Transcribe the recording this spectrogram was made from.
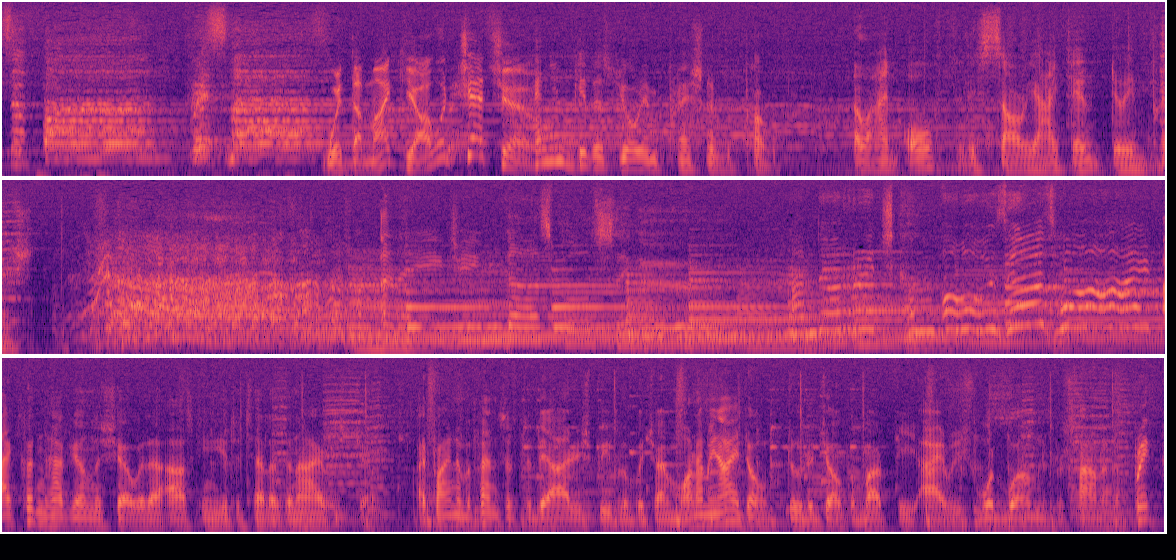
It's a fun Christmas. With the Mike Yarwood Chat Show. Can you give us your impression of the Pope? Oh, I'm awfully sorry I don't do impressions. An aging gospel singer. and a rich composer's wife. I couldn't have you on the show without asking you to tell us an Irish joke. I find them offensive to the Irish people, of which I'm one. I mean, I don't do the joke about the Irish woodworm that was found in a brick.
